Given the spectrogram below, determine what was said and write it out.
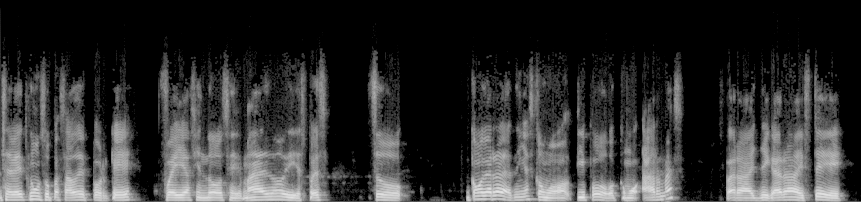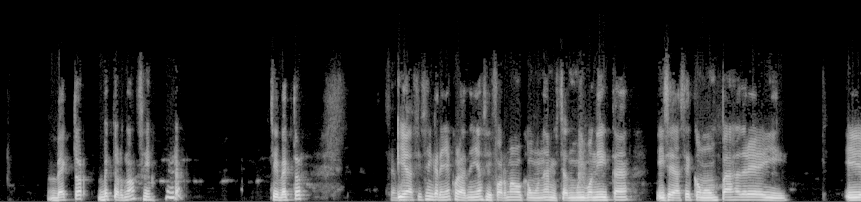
se ve como su pasado de por qué fue haciéndose malo y después su, cómo agarra a las niñas como tipo, como armas para llegar a este Vector, Vector, ¿no? Sí, era. Sí, Vector. Y así se encariña con las niñas y forma como una amistad muy bonita y se hace como un padre y, y,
